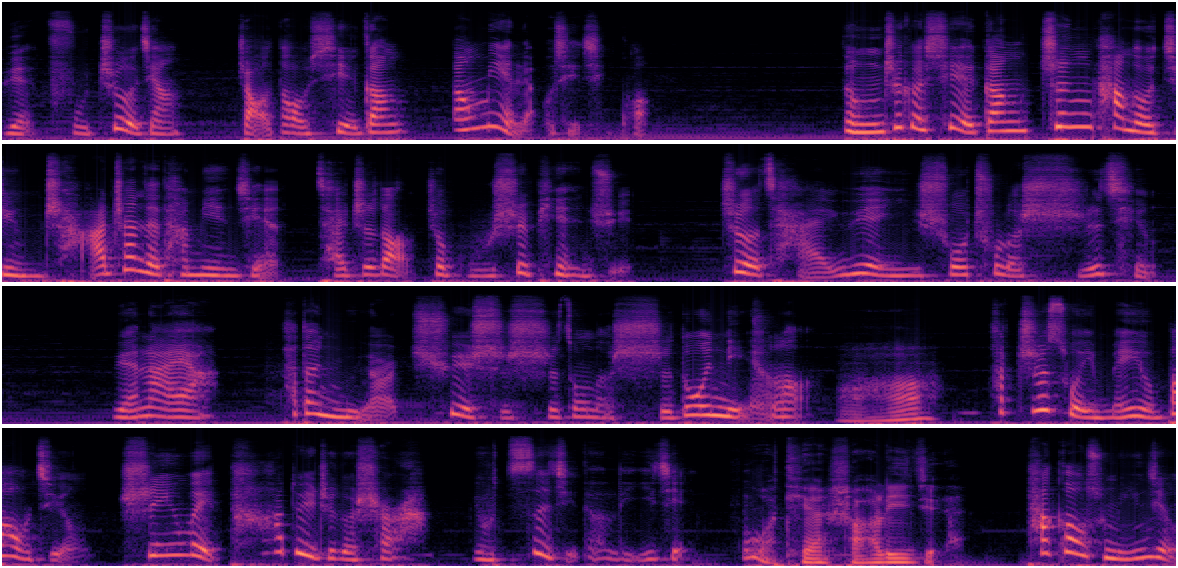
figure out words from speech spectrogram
远赴浙江，找到谢刚，当面了解情况。等这个谢刚真看到警察站在他面前，才知道这不是骗局，这才愿意说出了实情。原来呀、他的女儿确实失踪了十多年了。啊，他之所以没有报警，是因为他对这个事儿啊有自己的理解。我天，啥理解？他告诉民警，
